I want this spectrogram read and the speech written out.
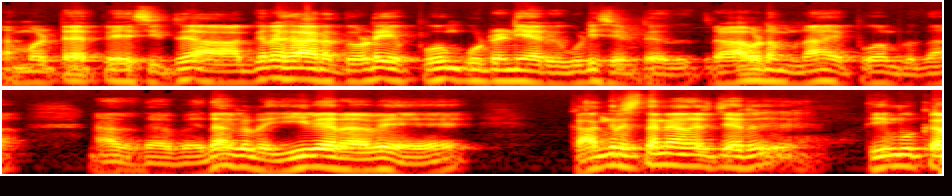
நம்மகிட்ட பேசிட்டு அக்ரஹாரத்தோட எப்பவும் கூட்டணியாக இருக்கக்கூடிய செட்டு அது. திராவிடம்னா எப்பவும் அப்படி தான் நான் அதை இதான் சொல்கிறேன் ஈவேராவே காங்கிரஸ் தானே ஆதரிச்சார். திமுக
